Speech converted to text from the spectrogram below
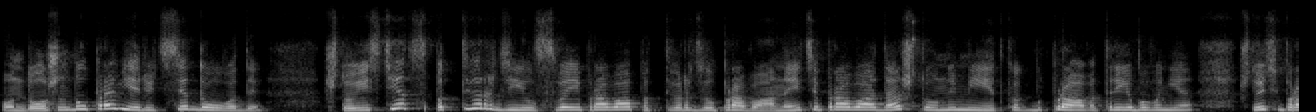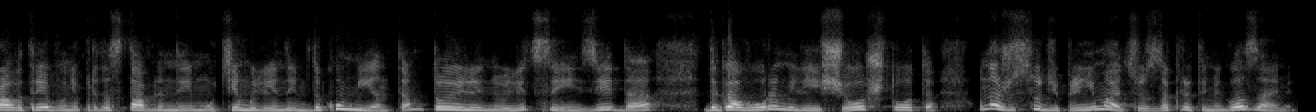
Он должен был проверить все доводы что истец подтвердил свои права, подтвердил права на эти права, да, что он имеет как бы право требования, что эти права требования предоставлены ему тем или иным документом, той или иной лицензией, да, договором или еще что-то. У нас же судьи принимают все с закрытыми глазами.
